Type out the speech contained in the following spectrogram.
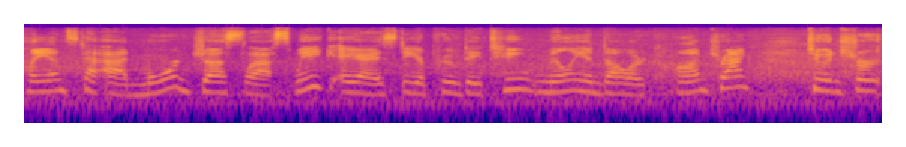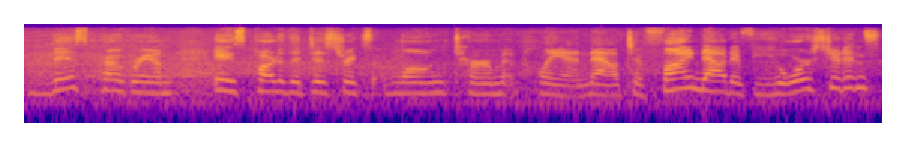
plans to add more. Just last week, AISD approved a $2 million contract to ensure this program is part of the district's long-term plan. Now, to find out if your student's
